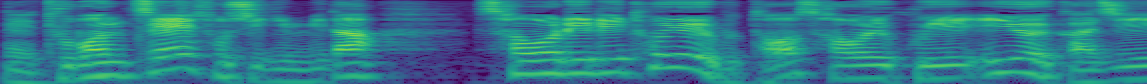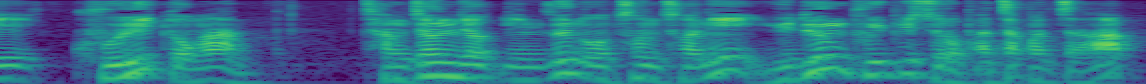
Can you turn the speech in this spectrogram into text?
네, 두 번째 소식입니다. 4월 1일 토요일부터 4월 9일 일요일까지 9일 동안 장전역 인근 온천천이 유등 불빛으로 반짝반짝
